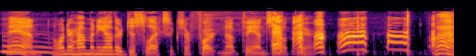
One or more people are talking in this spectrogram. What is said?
Man, I wonder how many other dyslexics are farting up fans out there. Wow.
